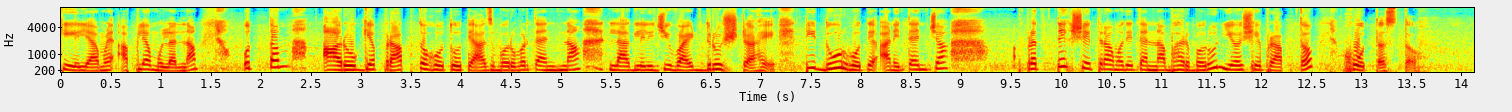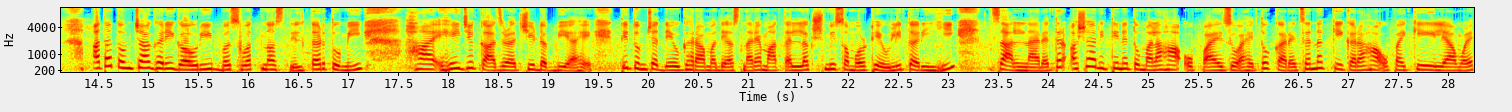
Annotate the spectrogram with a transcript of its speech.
केल्यामुळे आपल्या मुलांना उत्तम आरोग्य प्राप्त होतो त्याचबरोबर त्यांना लागलेली जी वाईट दृष्ट आहे ती दूर होते आणि त्यांच्या प्रत्येक क्षेत्रामध्ये त्यांना भरभरून यश हे प्राप्त होत असतं. आता तुमच्या घरी गौरी बसवत नसतील तर तुम्ही हा हे जी काजळाची डब्बी आहे ती तुमच्या देवघरामध्ये असणाऱ्या माता लक्ष्मीसमोर ठेवली तरीही चालणार आहे. तर अशा रीतीने तुम्हाला हा उपाय जो आहे तो करायचा. नक्की करा. हा उपाय केल्यामुळे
